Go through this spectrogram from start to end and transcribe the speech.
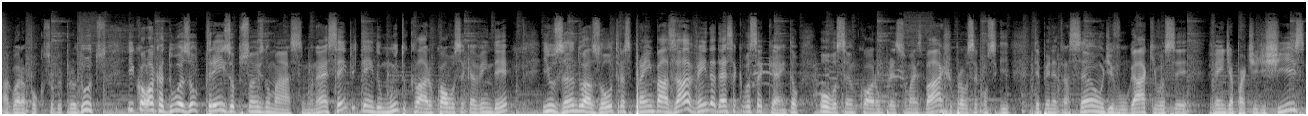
agora há pouco sobre produtos, e coloca duas ou três opções no máximo, né? Sempre tendo muito claro qual você quer vender e usando as outras para embasar a venda dessa que você quer. Então, ou você ancora um preço mais baixo para você conseguir ter penetração, divulgar que você vende a partir de X,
